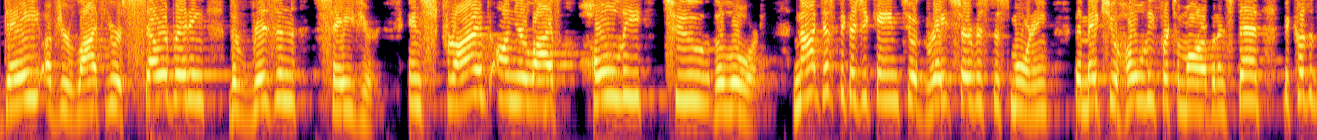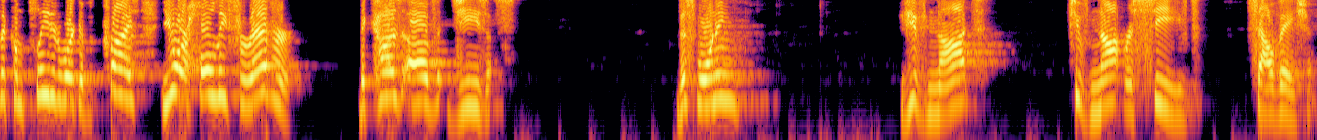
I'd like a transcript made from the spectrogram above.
day of your life, you are celebrating the risen Savior, inscribed on your life, holy to the Lord. Not just because you came to a great service this morning that makes you holy for tomorrow, but instead, because of the completed work of Christ, you are holy forever because of Jesus. This morning, if you've not, if you've not received salvation,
